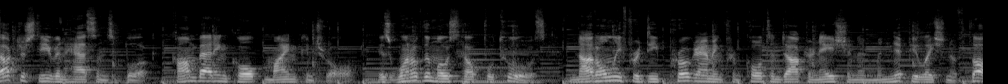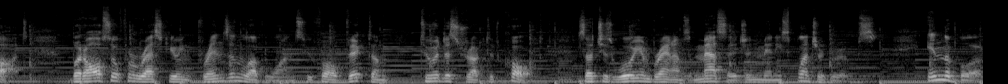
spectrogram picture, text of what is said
Dr. Steven Hassan's book, Combating Cult Mind Control, is one of the most helpful tools, not only for deprogramming from cult indoctrination and manipulation of thought, but also for rescuing friends and loved ones who fall victim to a destructive cult, such as William Branham's message and many splinter groups. In the book,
